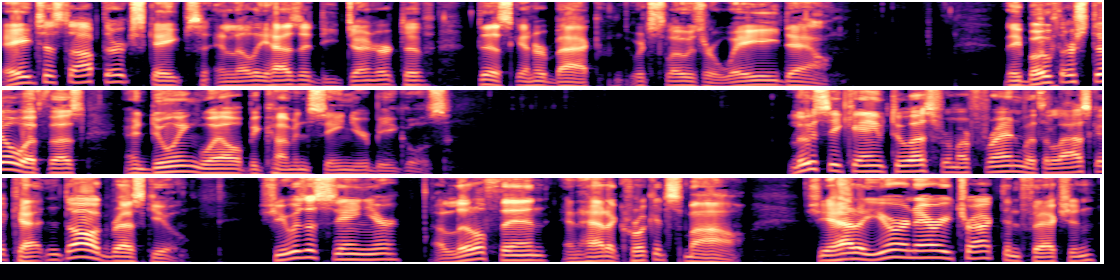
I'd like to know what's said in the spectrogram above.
Age has stopped their escapes, and Lily has a degenerative disc in her back, which slows her way down. They both are still with us and doing well, becoming senior beagles. Lucy came to us from a friend with Alaska Cat and Dog Rescue. She was a senior, a little thin, and had a crooked smile. She had a urinary tract infection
